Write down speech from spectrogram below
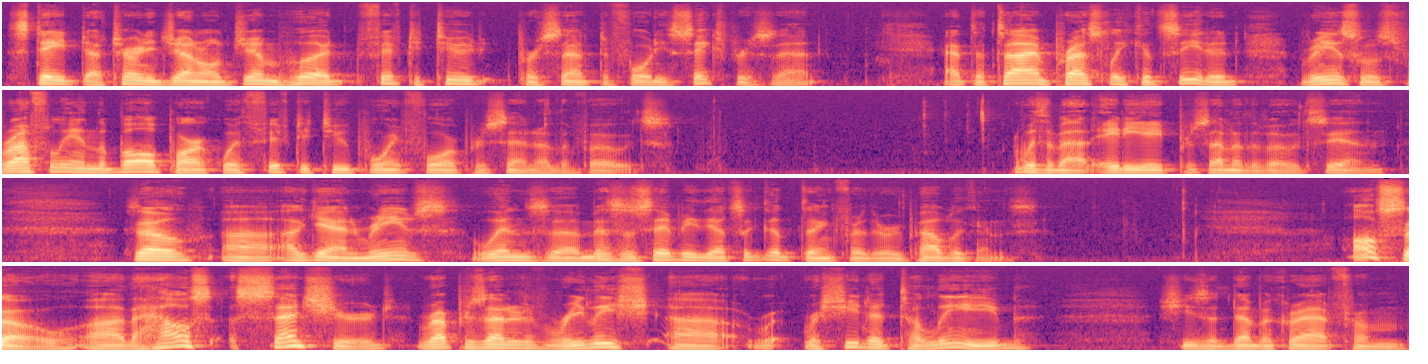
State Attorney General Jim Hood 52% to 46%. At the time Presley conceded, Reeves was roughly in the ballpark with 52.4% of the votes, with about 88% of the votes in. So, uh, again, Reeves wins uh, Mississippi. That's a good thing for the Republicans. Also, uh, the House censured Representative Relish, uh, Rashida Tlaib, she's a Democrat from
